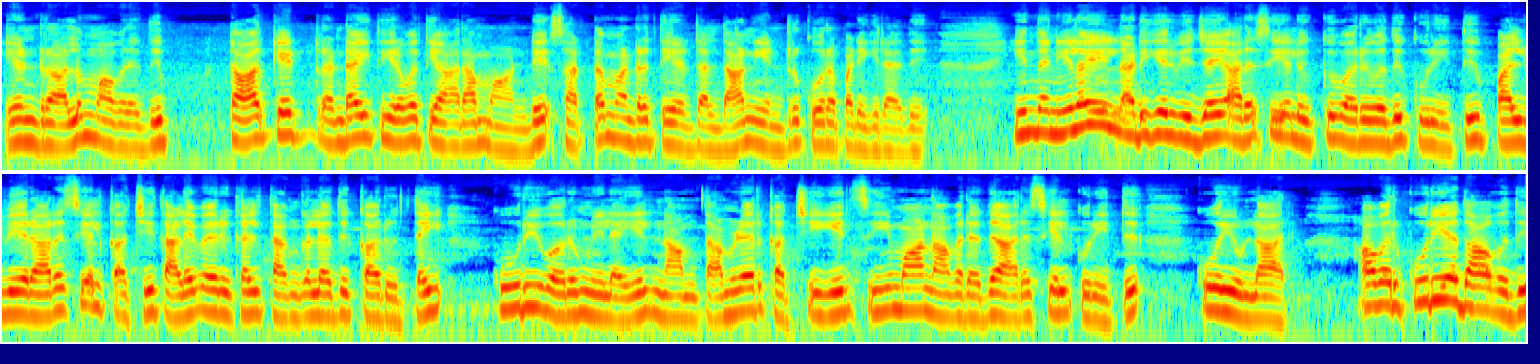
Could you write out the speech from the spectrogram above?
என்றாலும் அவரது டார்கெட் ரெண்டாயிரத்தி இருபத்தி ஆறாம் ஆண்டு சட்டமன்ற தேர்தல்தான் என்று கூறப்படுகிறது. இந்த நிலையில் நடிகர் விஜய் அரசியலுக்கு வருவது குறித்து பல்வேறு அரசியல் கட்சி தலைவர்கள் தங்களது கருத்தை கூறி வரும் நிலையில் நாம் தமிழர் கட்சியின் சீமான் அவரது அரசியல் குறித்து கூறியுள்ளார். அவர் கூறியதாவது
